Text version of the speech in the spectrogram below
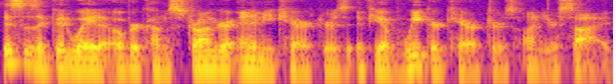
This is a good way to overcome stronger enemy characters if you have weaker characters on your side.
